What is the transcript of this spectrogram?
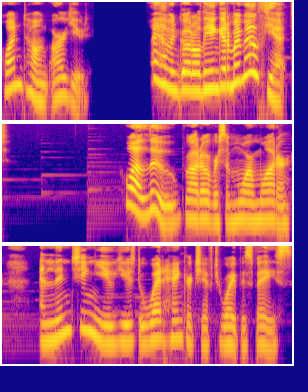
Huan Tong argued. I haven't got all the ink out of my mouth yet. Hua Lu brought over some warm water, and Lin Qing Yu used a wet handkerchief to wipe his face.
